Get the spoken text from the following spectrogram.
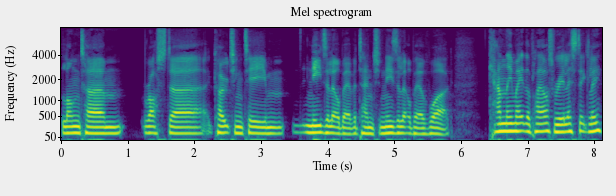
long term roster coaching team needs a little bit of attention, needs a little bit of work. Can they make the playoffs realistically?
